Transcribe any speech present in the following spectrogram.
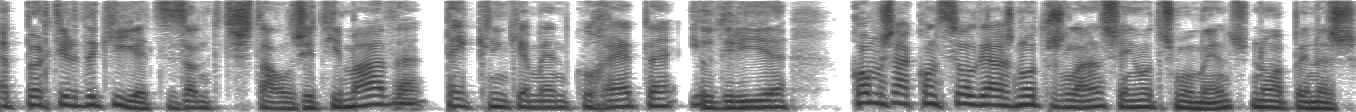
A partir daqui, a decisão está legitimada, tecnicamente correta, eu diria, como já aconteceu, aliás, noutros lances, em outros momentos, não apenas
